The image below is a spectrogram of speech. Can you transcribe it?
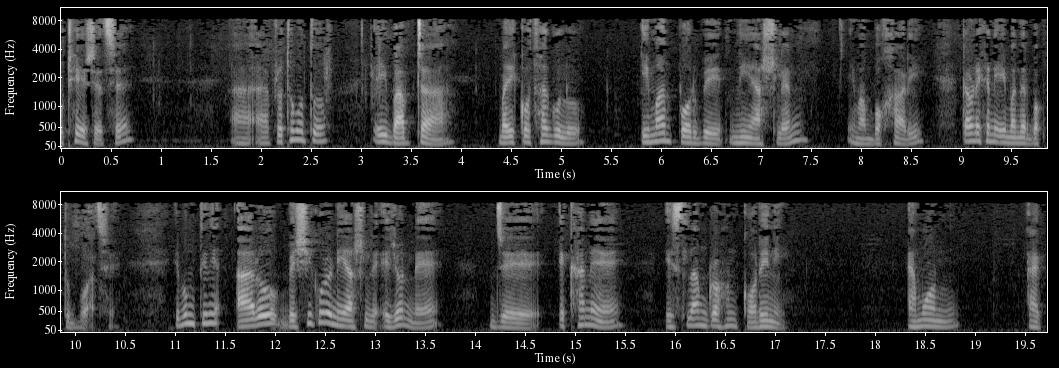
উঠে এসেছে প্রথমত এই বাবটা বা এই কথাগুলো ইমান পর্বে নিয়ে আসলেন ইমাম বখারি, কারণ এখানে ইমানের বক্তব্য আছে। এবং তিনি আরও বেশি করে নিয়ে আসলেন এজন্যে যে এখানে ইসলাম গ্রহণ করেনি এমন এক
